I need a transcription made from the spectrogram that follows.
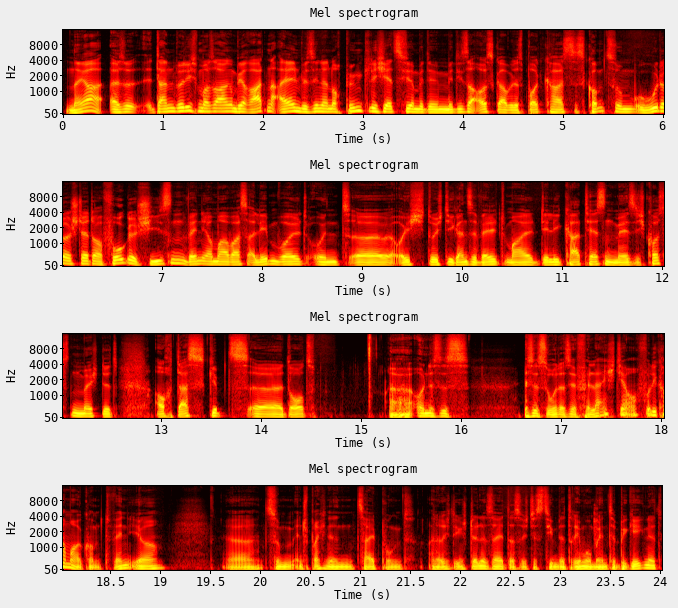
naja, also dann würde ich mal sagen, wir raten allen, wir sind ja noch pünktlich jetzt hier mit, dem, mit dieser Ausgabe des Podcasts. Es kommt zum Ruderstädter Vogelschießen, wenn ihr mal was erleben wollt und äh, euch durch die ganze Welt mal delikatessenmäßig kosten möchtet. Auch das gibt's äh, dort. Äh, und es ist, es ist so, dass ihr vielleicht ja auch vor die Kamera kommt, wenn ihr äh, zum entsprechenden Zeitpunkt an der richtigen Stelle seid, dass euch das Team der Drehmomente begegnet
